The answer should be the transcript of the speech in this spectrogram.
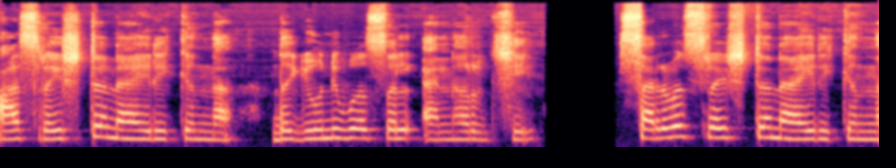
ആ ശ്രേഷ്ഠനായിരിക്കുന്ന ദ യൂണിവേഴ്സൽ എനർജി സർവശ്രേഷ്ഠനായിരിക്കുന്ന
